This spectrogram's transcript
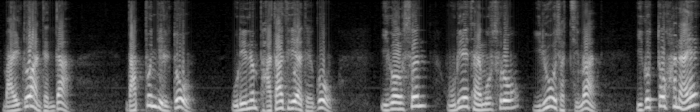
말도 안 된다. 나쁜 일도 우리는 받아들여야 되고 이것은 우리의 잘못으로 이루어졌지만 이것도 하나의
